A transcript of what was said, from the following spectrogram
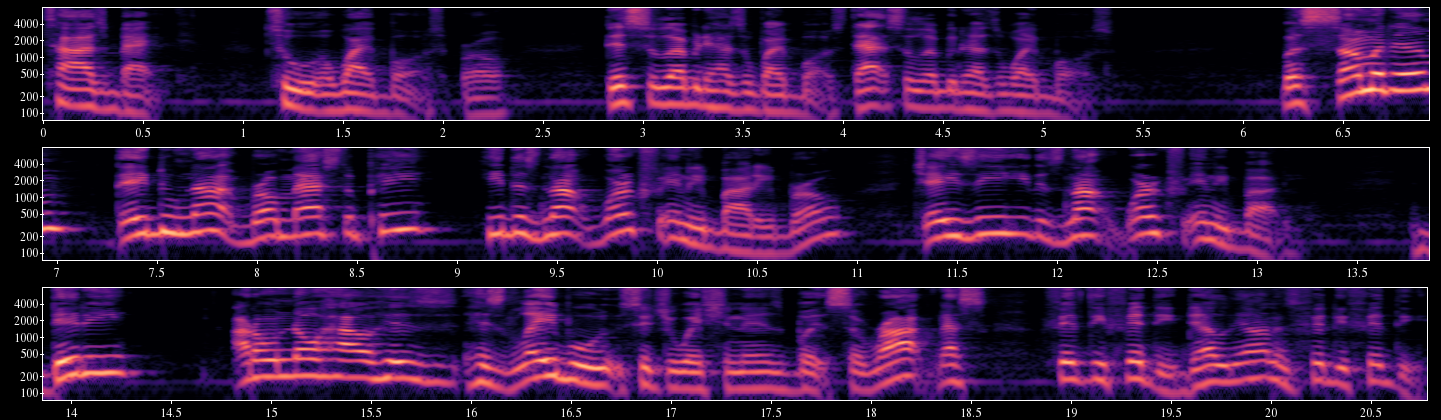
ties back to a white boss, bro. This celebrity has a white boss. That celebrity has a white boss. But some of them, they do not, bro. Master P, he does not work for anybody, bro. Jay Z, he does not work for anybody. Diddy, I don't know how his his label situation is, but Ciroc, that's 50-50. DeLeon is 50-50.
